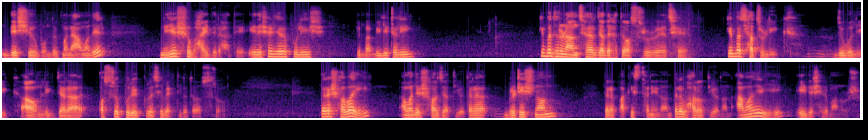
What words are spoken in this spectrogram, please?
দেশীয় বন্দুক মানে আমাদের নিজস্ব ভাইদের হাতে, এদেশের যারা পুলিশ কিংবা মিলিটারি কিংবা ধরুন আনসার যাদের হাতে অস্ত্র রয়েছে, কিংবা ছাত্রলীগ, যুবলীগ, আওয়ামী লীগ, যারা অস্ত্র প্রয়োগ করেছে ব্যক্তিগত অস্ত্র, তারা সবাই আমাদের স্বজাতীয়, তারা ব্রিটিশ নন, তারা পাকিস্তানি নন, তারা ভারতীয় নন, আমাদেরই এই দেশের মানুষ।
